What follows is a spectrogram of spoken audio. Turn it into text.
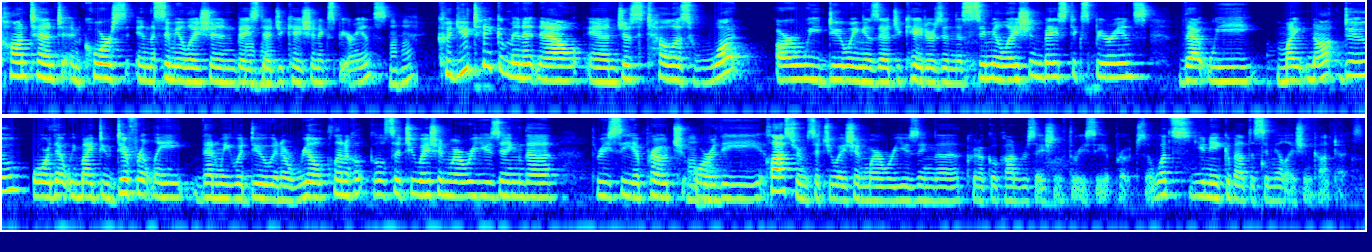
content and course in the simulation based mm-hmm. education experience. Mm-hmm. Could you take a minute now and just tell us what are we doing as educators in the simulation based experience that we might not do or that we might do differently than we would do in a real clinical situation where we're using the 3C approach or mm-hmm. the classroom situation where we're using the critical conversation 3C approach. So, what's unique about the simulation context?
